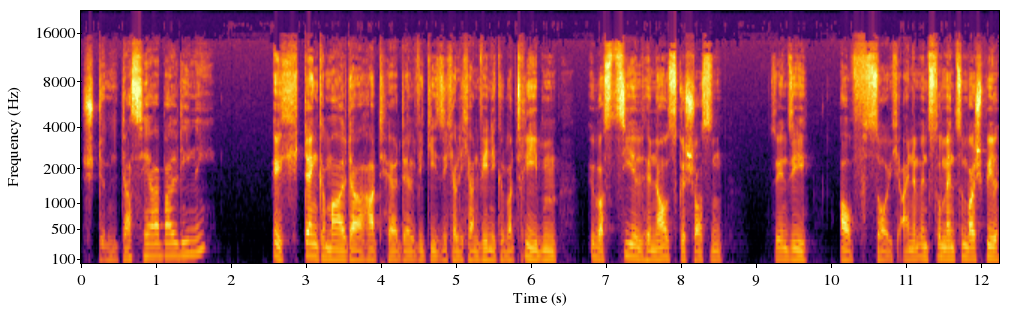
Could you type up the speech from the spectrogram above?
Stimmt das, Herr Baldini? Ich denke mal, da hat Herr Delvicki sicherlich ein wenig übertrieben, übers Ziel hinausgeschossen. Sehen Sie, auf solch einem Instrument zum Beispiel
